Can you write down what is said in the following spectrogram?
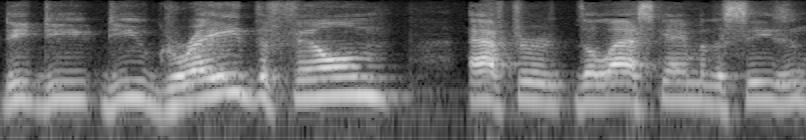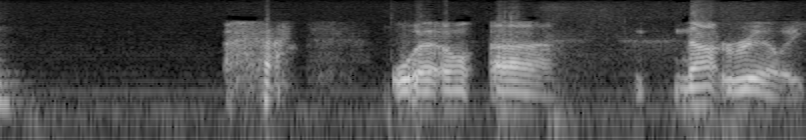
do. Do you, do you grade the film after the last game of the season? Well, uh, not really.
